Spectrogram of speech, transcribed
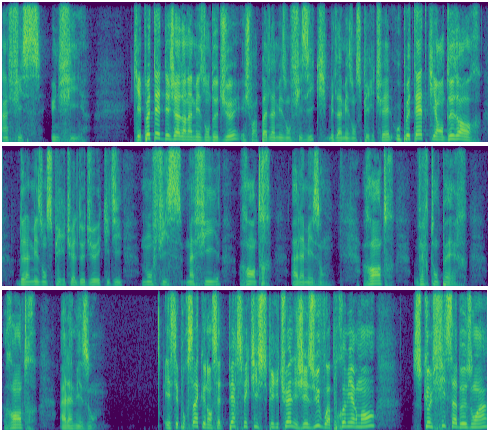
un fils, une fille, qui est peut-être déjà dans la maison de Dieu, et je ne parle pas de la maison physique, mais de la maison spirituelle, ou peut-être qui est en dehors de la maison spirituelle de Dieu et qui dit, mon fils, ma fille, rentre à la maison, rentre vers ton Père, rentre à la maison. Et c'est pour ça que dans cette perspective spirituelle, Jésus voit premièrement ce que le Fils a besoin,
